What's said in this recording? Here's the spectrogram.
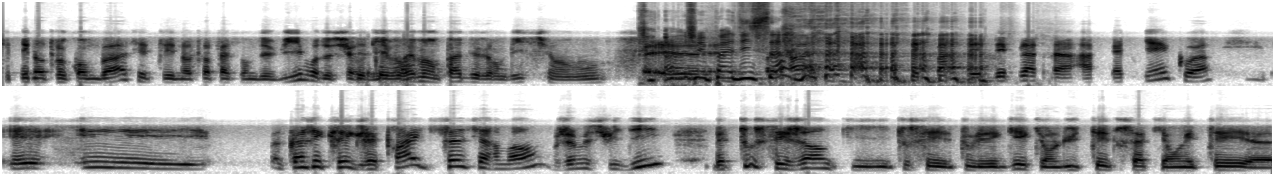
c'était notre combat, c'était notre façon de vivre, de survivre. C'était vraiment pas de l'ambition. Hein. Ah, j'ai pas dit ça. pas des, places à, gagner, quoi. Et, et quand j'ai créé Grey Pride, sincèrement, je me suis dit, mais tous ces gens qui, tous ces, tous les gays qui ont lutté, tout ça, qui ont été euh,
